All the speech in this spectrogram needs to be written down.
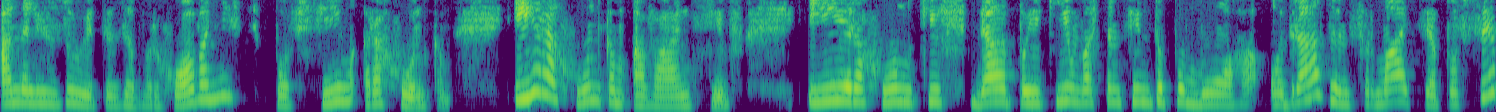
аналізуєте заборгованість по всім рахункам, і рахункам авансів, і рахунків, да, по яким у вас там фіндопомога, одразу інформація по всім.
